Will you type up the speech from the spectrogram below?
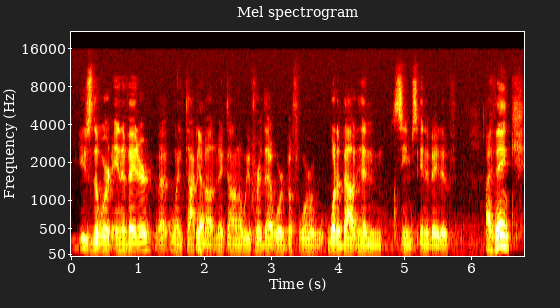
You use the word innovator uh, when talking Yeah. about Macdonald. We've heard that word before. What about him seems innovative? I think,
